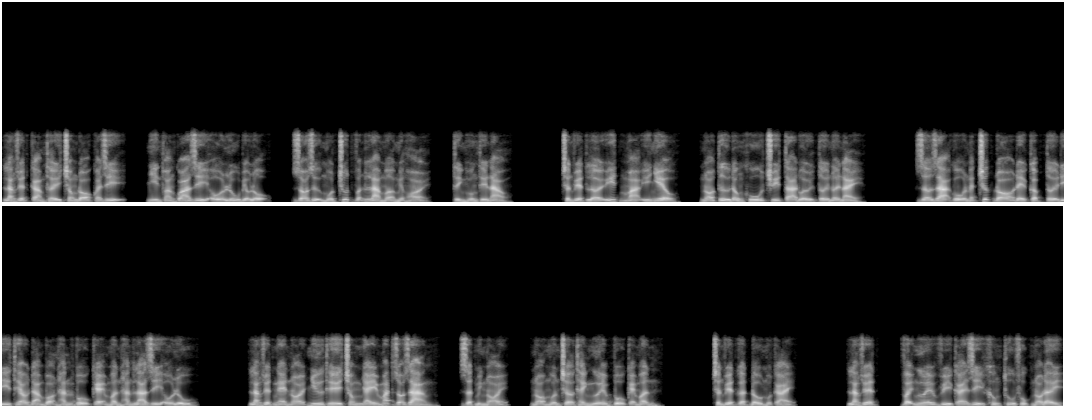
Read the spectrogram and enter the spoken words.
Lang Duyệt cảm thấy trong đó quái dị, nhìn thoáng qua gì ô lù biểu lộ, do dự một chút vẫn là mở miệng hỏi, tình huống thế nào? Trần Việt lời ít mà ý nhiều, nó từ đông khu truy ta đuổi tới nơi này. Giờ dạ gỗ nạch trước đó đề cập tới đi theo đám bọn hắn bổ kẹ mẩn hẳn là gì ô lù. Lang Duyệt nghe nói như thế trong nháy mắt rõ ràng, giật mình nói, nó muốn trở thành ngươi bổ kẹ mẩn. Trần Việt gật đầu một cái. Lang Duyệt, vậy ngươi vì cái gì không thu phục nó đây?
